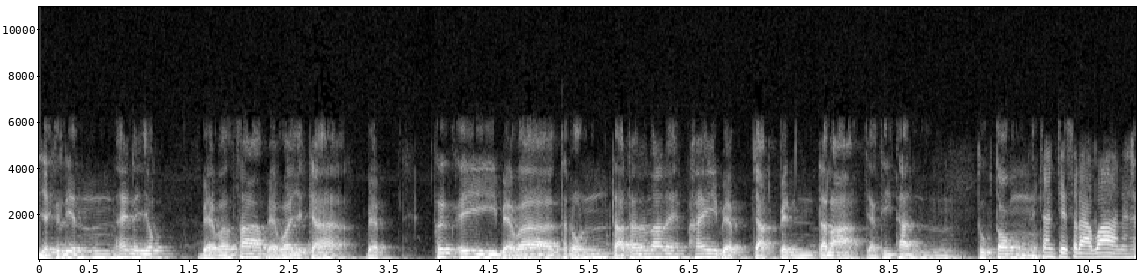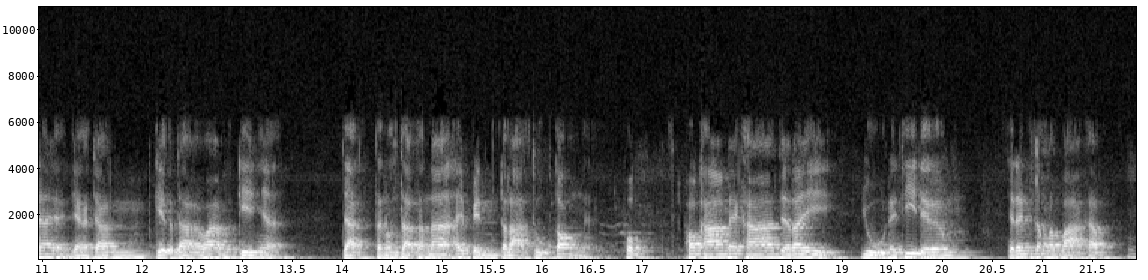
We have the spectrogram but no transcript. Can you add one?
อยากจะเรียนให้นายกแบบว่าทราบแบบว่าอยากจะแบบ เพิ่งไอ้แบบว่าถนนสาธารณะเนี่ยให้แบบจัดเป็นตลาดอย่างที่ท่านถูกต้องอาจารย์เจษฎาว่านะฮะใช่อย่างอาจารย์เกษดาว่าเมื่อกี้เนี่ยจากถนนสาธารณะให้เป็นตลาดถูกต้องเนี่ยพวกพ่อค้าแม่ค้าจะได้อยู่ในที่เดิม จะได้ไม่ต้องลำบากครับอื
